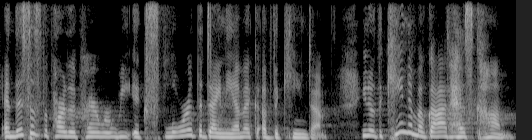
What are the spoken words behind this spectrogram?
And this is the part of the prayer where we explore the dynamic of the kingdom. You know, the kingdom of God has come.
